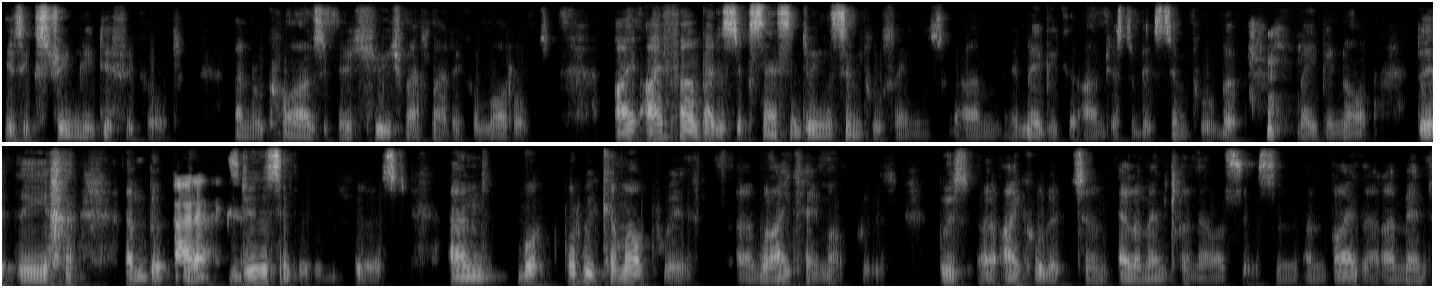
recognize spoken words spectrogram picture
is extremely difficult and requires you know, huge mathematical models. I, I, found better success in doing the simple things. Um, it may be I'm just a bit simple, but maybe not. The, the um, but so. do the simple things first. And what what we come up with uh, what I came up with was uh, I call it um, elemental analysis, and, and by that I meant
